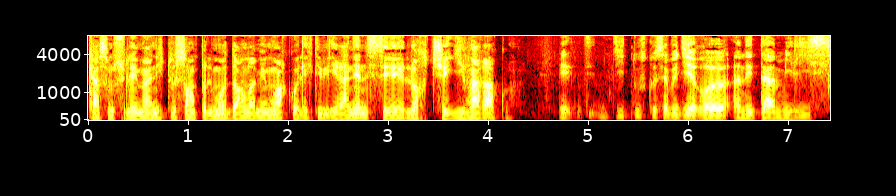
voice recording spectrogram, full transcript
Qasem Soleimani, tout simplement, dans la mémoire collective iranienne, c'est Lord Che Guevara. Mais dites-nous ce que ça veut dire un État milice.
